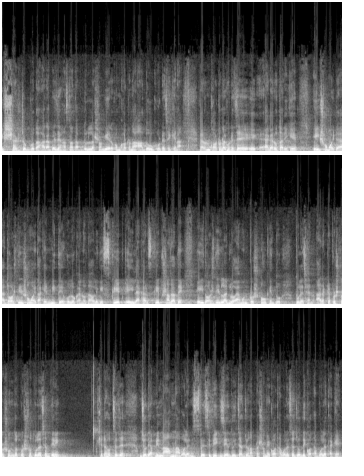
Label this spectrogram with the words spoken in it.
বিশ্বাসযোগ্যতা হারাবে যে, হাসনাত আবদুল্লার সঙ্গে এরকম ঘটনা আদৌ ঘটেছে কিনা। কারণ ঘটনা ঘটেছে এগারো তারিখে, এই সময়টা, দশ দিন সময় তাকে নিতে হলো কেন? তাহলে কি স্ক্রিপ্ট, এই লেখার স্ক্রিপ্ট সাজাতে এই দশ দিন লাগল? এমন প্রশ্নও কিন্তু তুলেছেন। আর একটা প্রশ্ন, সুন্দর প্রশ্ন তুলেছেন তিনি। সেটা হচ্ছে যে যদি আপনি নাম না বলেন স্পেসিফিক যে দুই, চারজন আপনার সঙ্গে কথা বলেছে, যদি কথা বলে থাকে,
